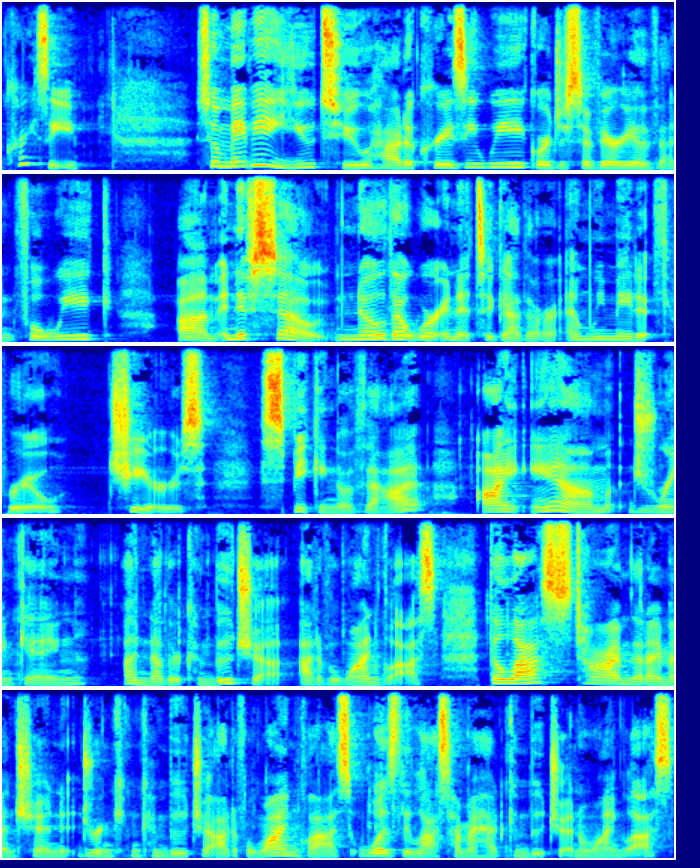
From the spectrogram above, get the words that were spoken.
crazy. So maybe you too had a crazy week or just a very eventful week. Um, and if so, know that we're in it together and we made it through. Cheers. Speaking of that, I am drinking another kombucha out of a wine glass. The last time that I mentioned drinking kombucha out of a wine glass was the last time I had kombucha in a wine glass.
